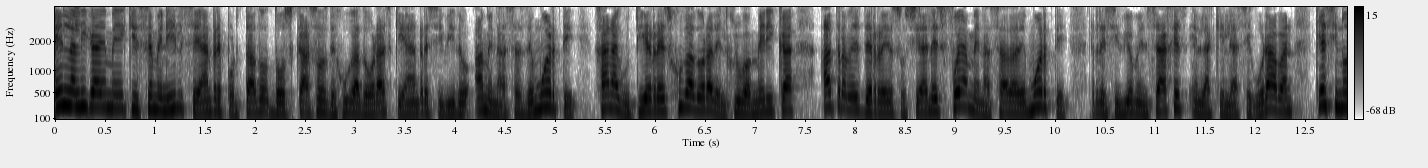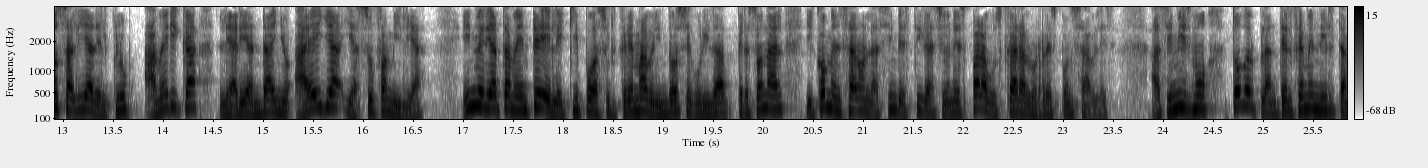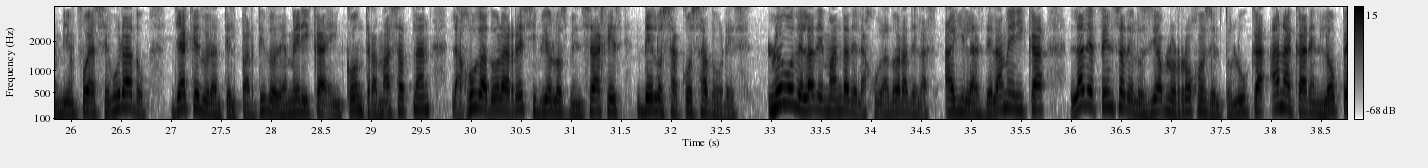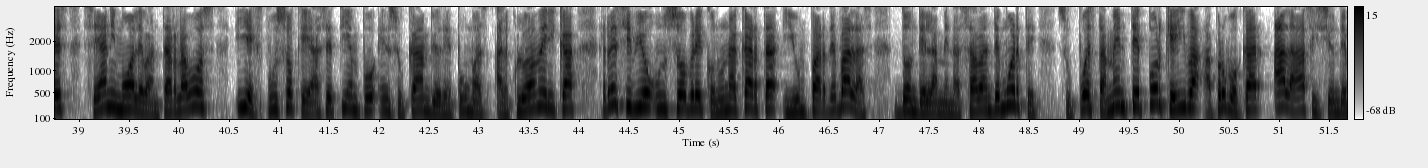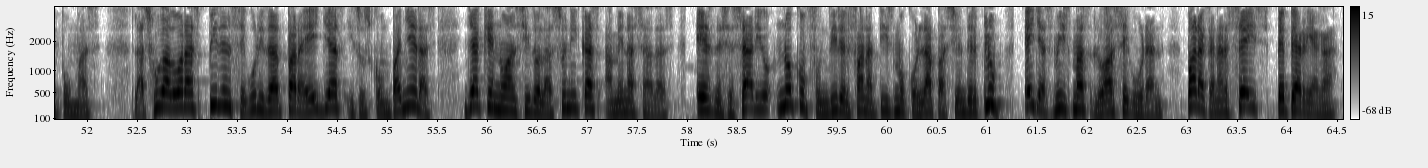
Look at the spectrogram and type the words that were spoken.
En la Liga MX femenil se han reportado dos casos de jugadoras que han recibido amenazas de muerte. Hanna Gutiérrez, jugadora del Club América, a través de redes sociales fue amenazada de muerte. Recibió mensajes en la que le aseguraban que si no salía del Club América le harían daño a ella y a su familia. Inmediatamente el equipo azul crema brindó seguridad personal y comenzaron las investigaciones para buscar a los responsables. Asimismo, todo el plantel femenil también fue asegurado, ya que durante el partido de América en contra Mazatlán, la jugadora recibió los mensajes de los acosadores. Luego de la demanda de la jugadora de las Águilas del América, la defensa de los Diablos Rojos del Toluca, Ana Karen López, se animó a levantar la voz y expuso que hace tiempo en su cambio de Pumas al Club América recibió un sobre con una carta y un par de donde la amenazaban de muerte, supuestamente porque iba a provocar a la afición de Pumas. Las jugadoras piden seguridad para ellas y sus compañeras, ya que no han sido las únicas amenazadas. Es necesario no confundir el fanatismo con la pasión del club, ellas mismas lo aseguran. Para Canal 6, Pepe Arriaga.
